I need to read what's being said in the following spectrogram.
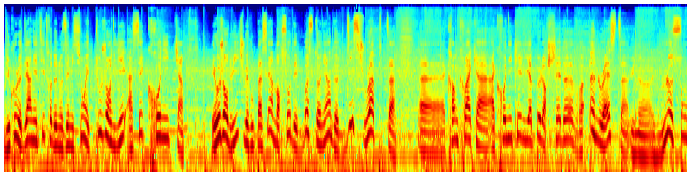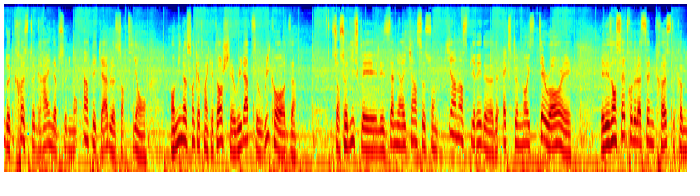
du coup le dernier titre de nos émissions est toujours lié à ces chroniques. Et aujourd'hui, je vais vous passer un morceau des Bostoniens de Disrupt. Euh, a, chroniqué il y a peu leur chef-d'œuvre Unrest, une, une leçon de crust grind absolument impeccable, sortie en, en 1994 chez Relapse Records. Sur ce disque, les, Américains se sont bien inspirés de, Extreme Noise Terror et, les ancêtres de la scène crust, comme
